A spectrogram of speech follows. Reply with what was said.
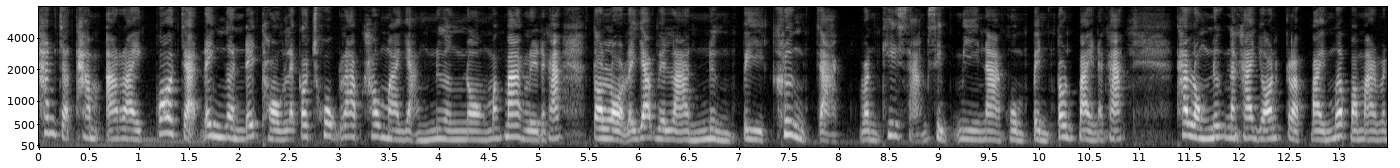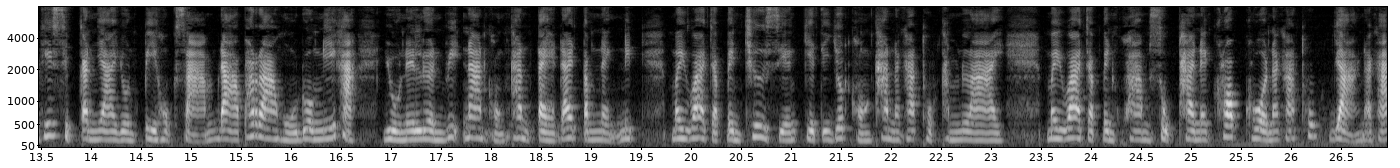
ท่านจะทำอะไรก็จะได้เงินได้ทองและก็โชคลาภเข้ามาอย่างเนืองนองมาก ๆเลยนะคะ ตลอดระยะเวลา 1 ปีครึ่งจาก วันที่ 30 มีนาคมเป็นต้นไปนะคะ ถ้าลองนึกนะคะย้อนกลับไปเมื่อประมาณวันที่ 10 กันยายนปี 63 ดาวพระราหูดวงนี้ค่ะ อยู่ในเรือนวินาศของท่านแต่ได้ตำแหน่งนิด ไม่ว่าจะเป็นชื่อเสียงเกียรติยศของท่านนะคะ ถูกทำลาย ไม่ว่าจะเป็นความสุขภายในครอบครัวนะคะ ทุกอย่างนะคะ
